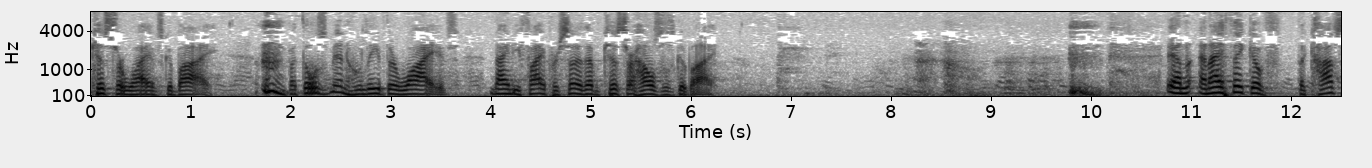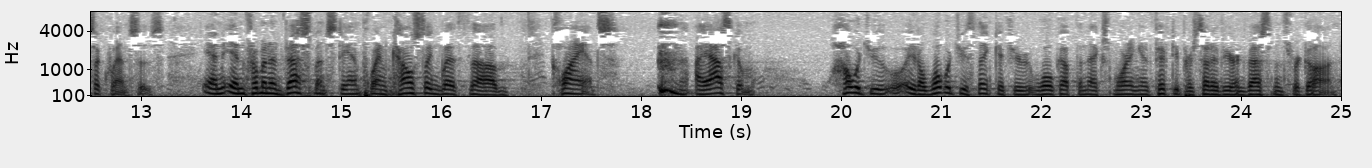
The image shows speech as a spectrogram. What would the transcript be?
kiss their wives goodbye. but those men who leave their wives, 95% of them kiss their houses goodbye. and, and I think of the consequences. And, and from an investment standpoint, counseling with um, clients, I ask them, how would you, you know, what would you think if you woke up the next morning and 50% of your investments were gone?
